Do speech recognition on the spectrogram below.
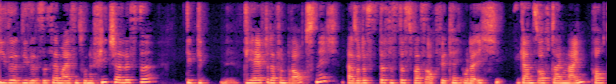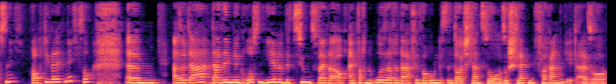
diese, diese, das ist ja meistens so eine Feature-Liste, die, die, die Hälfte davon braucht's nicht. Also das, das ist das, was auch wir Tech oder ich ganz oft sagen, nein, braucht's nicht braucht die Welt nicht so. Ähm, also da, da sehen wir einen großen Hebel beziehungsweise auch einfach eine Ursache dafür, warum das in Deutschland so, so schleppend vorangeht. Also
